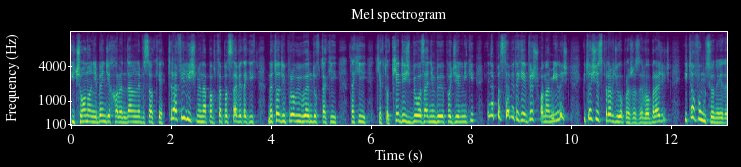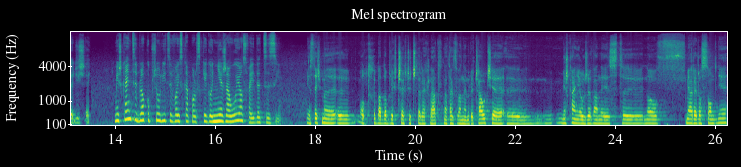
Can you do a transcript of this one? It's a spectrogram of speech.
i czy ono nie będzie horrendalne wysokie. Trafiliśmy na, na podstawie takich metody prób i błędów, taki, taki, jak to kiedyś było, zanim były podzielniki i na podstawie takiej wyszło nam ileś i to się sprawdziło, proszę sobie wyobrazić i to funkcjonuje do dzisiaj. Mieszkańcy bloku przy ulicy Wojska Polskiego nie żałują swej decyzji. Jesteśmy y, od chyba dobrych 3 czy 4 lat na tak zwanym ryczałcie. Y, Mieszkanie ogrzewane jest y, no, w miarę rozsądnie,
